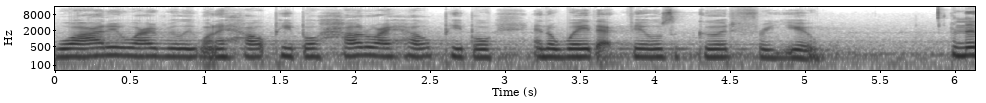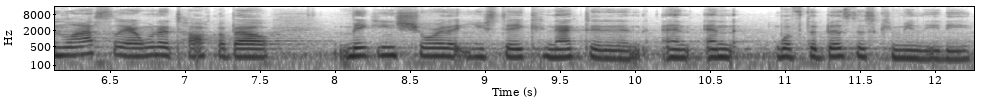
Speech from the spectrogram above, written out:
why do I really want to help people? How do I help people in a way that feels good for you? And then lastly, I want to talk about making sure that you stay connected and, and, and with the business community.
